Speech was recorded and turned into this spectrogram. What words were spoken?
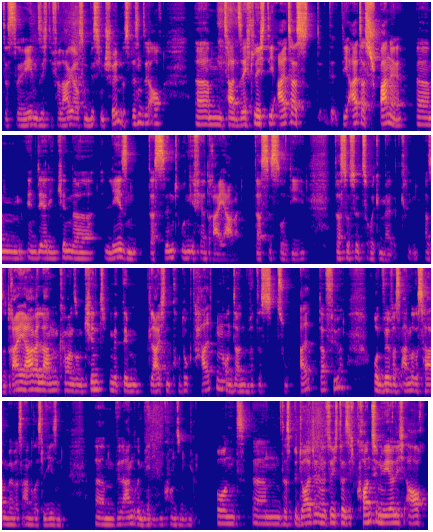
das reden sich die Verlage auch so ein bisschen schön, das wissen sie auch. Ähm, tatsächlich die, Alters, die Altersspanne, ähm, in der die Kinder lesen, das sind ungefähr drei Jahre. Das ist so die, das, was wir zurückgemeldet kriegen. Also drei Jahre lang kann man so ein Kind mit dem gleichen Produkt halten und dann wird es zu alt dafür und will was anderes haben, will was anderes lesen, ähm, will andere Medien konsumieren. Und ähm, das bedeutet natürlich, dass ich kontinuierlich auch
